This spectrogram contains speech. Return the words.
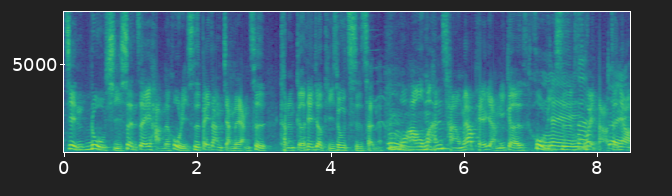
进入喜盛这一行的护理师，被这样讲了两次，可能隔天就提出辞呈了。哇，我们很惨，我们要培养一个护理师不会打针，要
